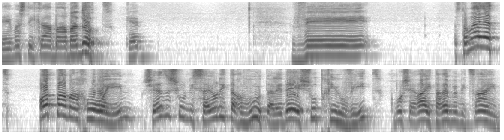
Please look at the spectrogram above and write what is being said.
אה, מה שנקרא מעמדות, כן? ו... זאת אומרת, עוד פעם אנחנו רואים שאיזשהו ניסיון התערבות על ידי ישות חיובית, כמו שהראה התערב במצרים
